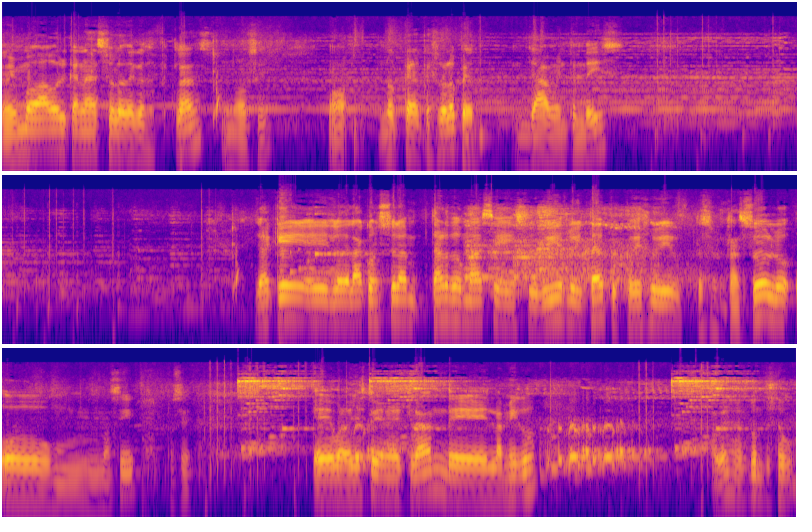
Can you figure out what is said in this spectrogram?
Lo mismo hago el canal solo de Clash of Clans. No sé. No, no creo que solo, pero ya me entendéis. Ya que lo de la consola tardo más en subirlo y tal, pues podéis subir Clash of Clans solo o así, no sé. Eh, bueno, ya estoy en el clan del amigo. A ver, ver dónde está. Oh,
